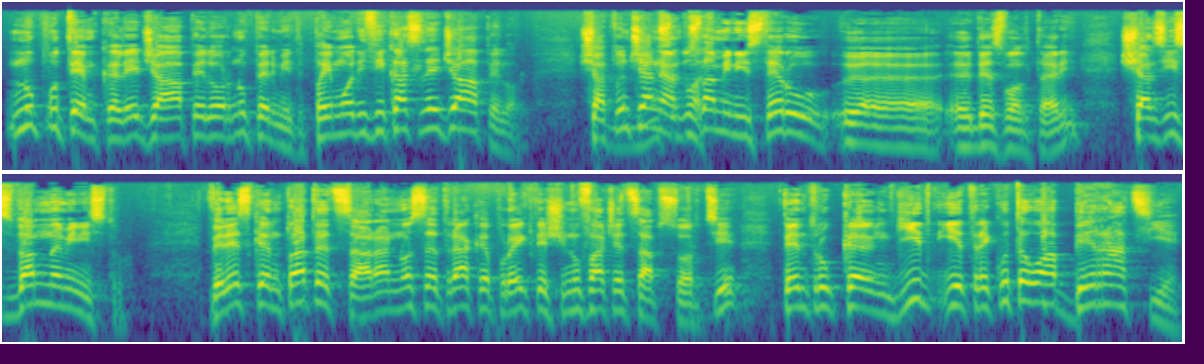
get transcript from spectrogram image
Nu putem, că legea apelor nu permite. Păi modificați legea apelor. Și atunci ne-am dus la Ministerul uh, uh, Dezvoltării și am zis, doamnă ministru, Vedeți că în toată țara nu o să treacă proiecte și nu faceți absorție, pentru că în ghid e trecută o aberație.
